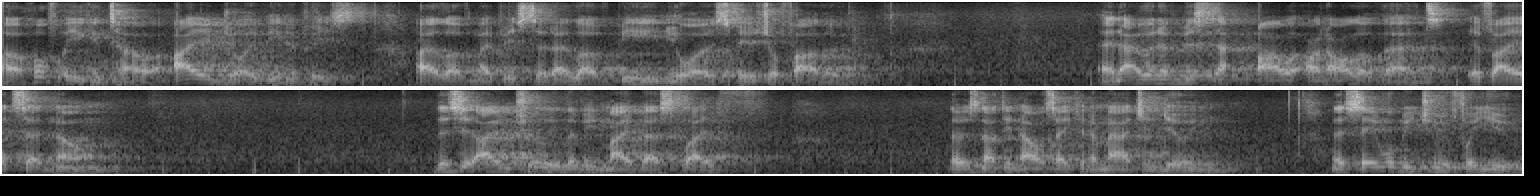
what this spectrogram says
uh, hopefully you can tell, I enjoy being a priest. I love my priesthood. I love being your spiritual father. And I would have missed all, on all of that if I had said no. This is, I am truly living my best life. There is nothing else I can imagine doing. The same will be true for you.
